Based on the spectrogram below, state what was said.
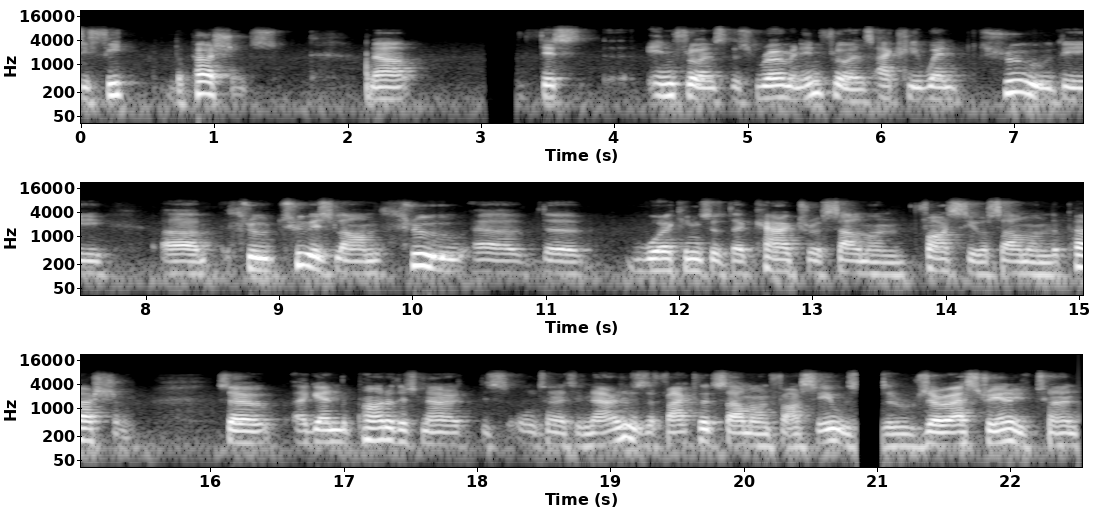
defeat the Persians. Now, this influence, this Roman influence, actually went through the uh, through to Islam through uh, the workings of the character of Salman Farsi or Salman the Persian. So again, the part of this narrative, this alternative narrative, is the fact that Salman Farsi was a Zoroastrian who turned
